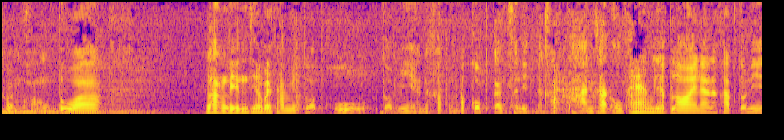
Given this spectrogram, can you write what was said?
ส่วนของตัวรางลิ้นที่เอาไปทำเป็นตัวผู้ตัวเมียนะครับ ผมประกบกันสนิทนะครับ ผ่านการอบแห้งเรียบร้อยแล้วนะครับ ตัวนี้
